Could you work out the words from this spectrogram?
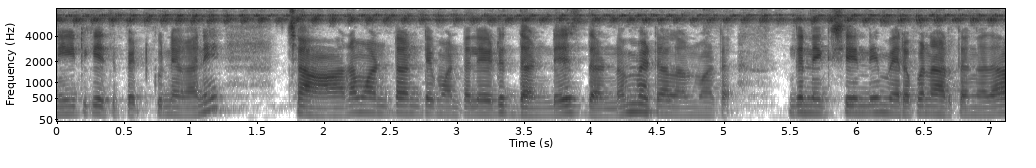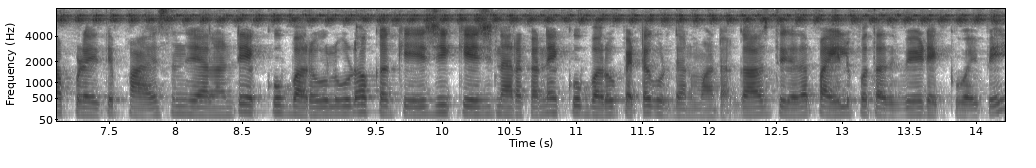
నీట్గా అయితే పెట్టుకునే కానీ చాలా మంట అంటే మంటలేడు దండేసి దండం పెట్టాలన్నమాట. ఇంకా నెక్స్ట్ ఏంది? మిరపని అర్థం కదా అప్పుడైతే పాయసం చేయాలంటే ఎక్కువ బరువులు కూడా ఒక కేజీ కేజీన్నర కన్నా ఎక్కువ బరువు పెట్టకూడదు అనమాట గాజుది కదా పగిలిపోతుంది వేడి ఎక్కువైపోయి.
